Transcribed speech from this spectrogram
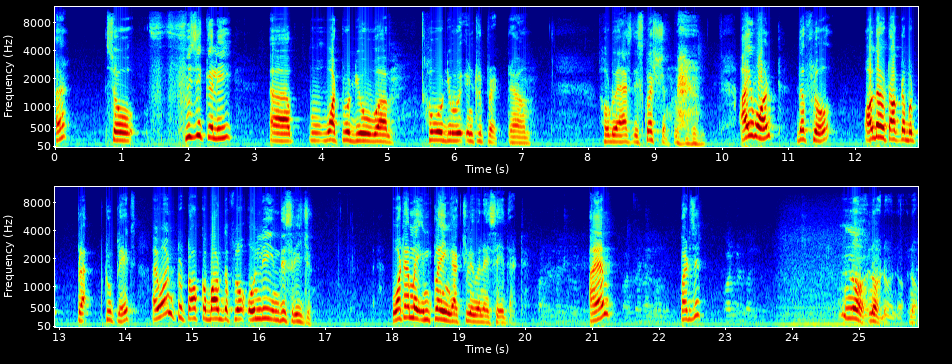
Uh, so, physically uh, what would you uh, how would you interpret um, how do I ask this question I want the flow although I have talked about pla two plates I want to talk about the flow only in this region what am I implying actually when I say that I am what is it no no no no no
